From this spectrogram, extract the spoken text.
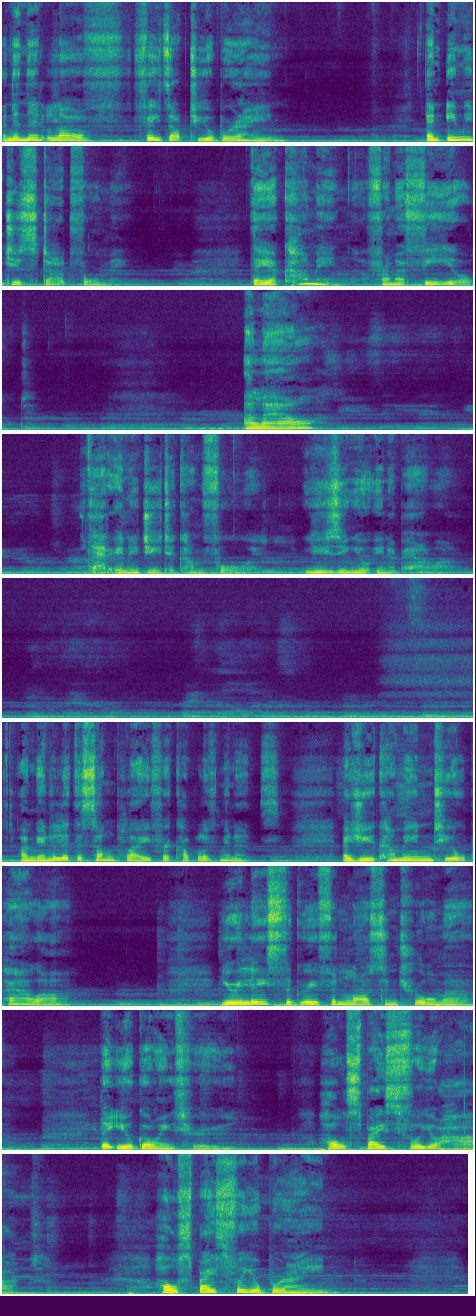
And then that love feeds up to your brain, and images start forming. They are coming from a field. Allow that energy to come forward using your inner power. I'm going to let the song play for a couple of minutes. As you come into your power, you release the grief and loss and trauma that you're going through. Hold space for your heart. Hold space for your brain.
